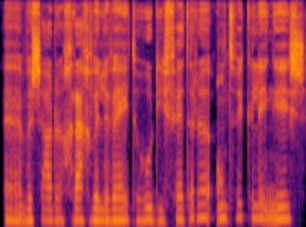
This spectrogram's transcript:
Eh, we zouden graag willen weten hoe die verdere ontwikkeling is.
